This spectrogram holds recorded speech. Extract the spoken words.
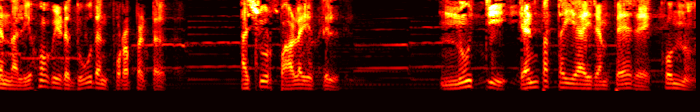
എന്നാൽ യഹോവയുടെ ദൂതൻ പുറപ്പെട്ട് അശൂർ പാളയത്തിൽ നൂറ്റി എൺപത്തയ്യായിരം പേരെ കൊന്നു.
